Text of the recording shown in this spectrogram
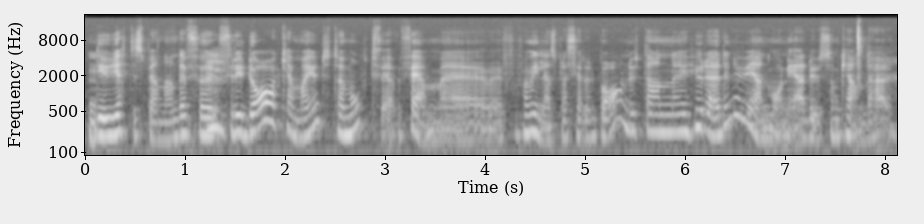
det är ju jättespännande för, för idag kan man ju inte ta emot fem, fem eh, familjehemsplacerade barn. Utan eh, hur är det nu igen Monia, du som kan det här?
